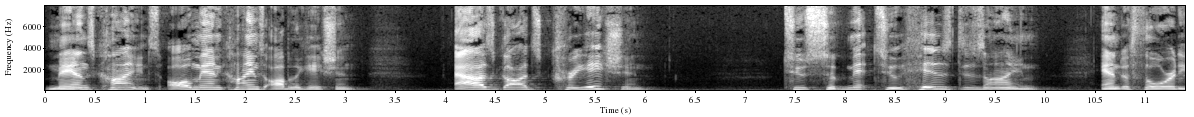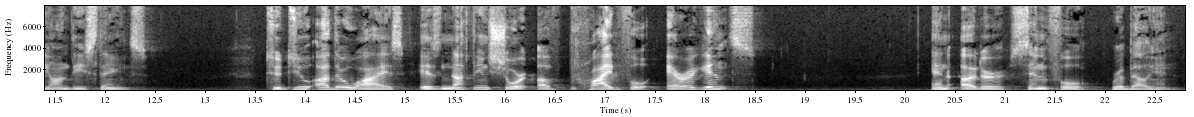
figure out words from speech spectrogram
mankind's, all mankind's obligation as God's creation to submit to his design and authority on these things. To do otherwise is nothing short of prideful arrogance and utter sinful rebellion.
